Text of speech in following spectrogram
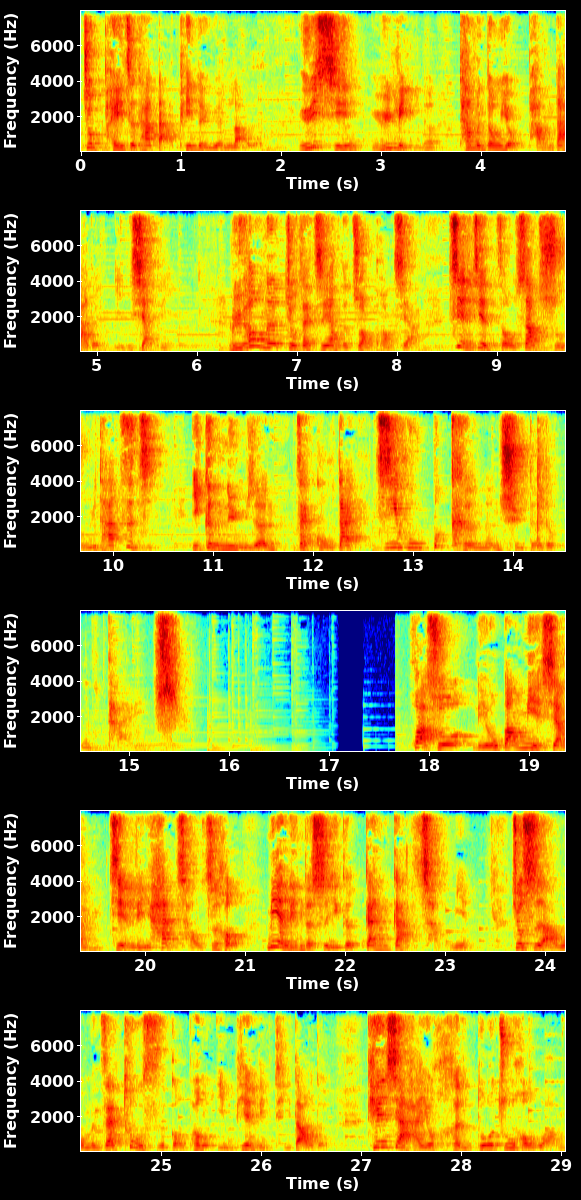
就陪着他打拼的元老哦。于情于理呢，他们都有庞大的影响力。吕后呢，就在这样的状况下，渐渐走上属于她自己一个女人在古代几乎不可能取得的舞台。话说，刘邦灭项羽，建立汉朝之后，面临的是一个尴尬的场面，就是啊，我们在兔死狗烹影片里提到的，天下还有很多诸侯王，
